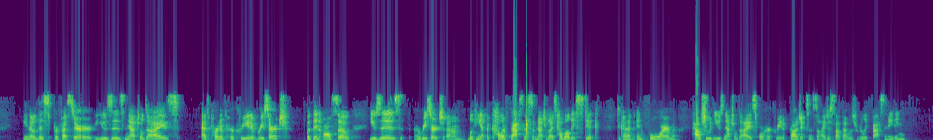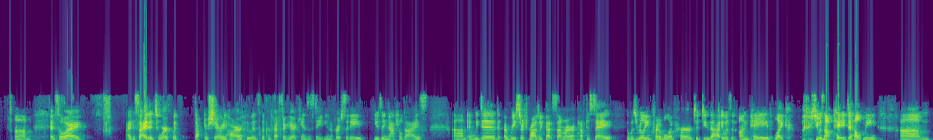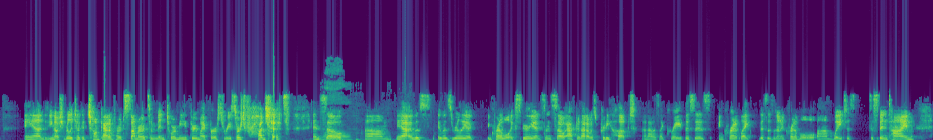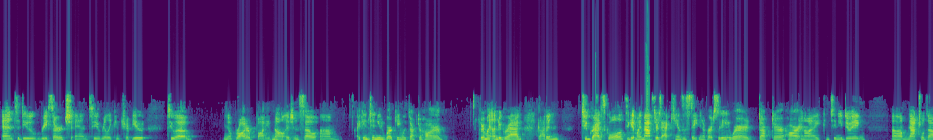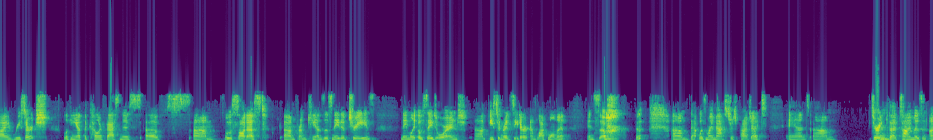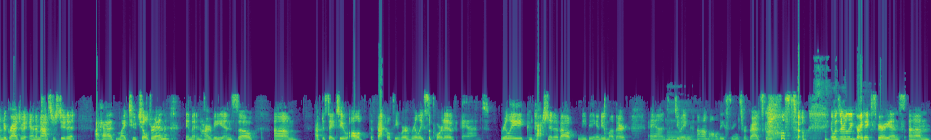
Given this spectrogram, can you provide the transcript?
you know, this professor uses natural dyes as part of her creative research, but then also uses her research um, looking at the color fastness of natural dyes, how well they stick, to kind of inform how she would use natural dyes for her creative projects. And so I just thought that was really fascinating. Um, and so I I decided to work with Dr. Sherry Haar, who is the professor here at Kansas State University, using natural dyes. Um, and we did a research project that summer. I have to say, it was really incredible of her to do that. It was an unpaid, like she was not paid to help me. Um, and, you know, she really took a chunk out of her summer to mentor me through my first research project. And wow. so, um, yeah, it was, it was really a incredible experience. And so after that, I was pretty hooked and I was like, great, this is incredible. Like, this is an incredible um, way to, to spend time and to do research and to really contribute to a, you know, broader body of knowledge. And so, um, I continued working with Dr. Haar through my undergrad, got in to grad school to get my master's at Kansas State University, where Dr. Haar and I continued doing um, natural dye research, looking at the color fastness of um, it was sawdust um, from Kansas native trees, namely Osage orange, um, eastern red cedar, and black walnut. And so um, that was my master's project. And um, during that time as an undergraduate and a master's student, I had my two children, Emmett and Harvey, and so um, I have to say too, all of the faculty were really supportive and really compassionate about me being a new mother and mm. doing um, all these things for grad school. so it was a really great experience. Um,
